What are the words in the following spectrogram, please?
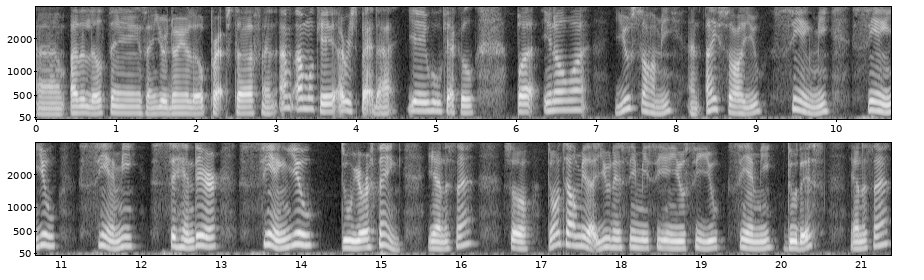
um, other little things and you're doing your little prep stuff and i'm, I'm okay i respect that yay who keckle but you know what you saw me and I saw you, seeing me, seeing you, seeing me, sitting there, seeing you do your thing. You understand? So don't tell me that you didn't see me seeing you, see you, seeing me do this. You understand?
